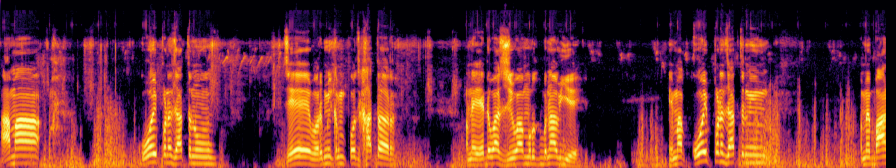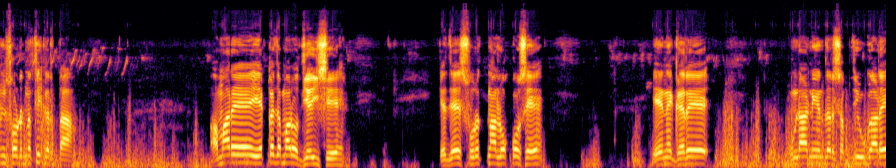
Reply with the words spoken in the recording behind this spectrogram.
આમાં કોઈ પણ જાતનું જે વર્મી કમ્પોઝ ખાતર અને એડવાન્સ જીવામૃત બનાવીએ, એમાં કોઈ પણ જાતની અમે બાંધછોડ નથી કરતા. અમારે એક જ અમારો ધ્યેય છે કે જે સુરતના લોકો છે, એને ઘરે કુંડાની અંદર સબ્જી ઉગાડે.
